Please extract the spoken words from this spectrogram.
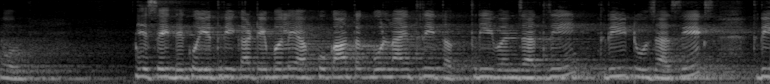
फोर। ऐसे ही देखो ये थ्री का टेबल है। आपको कहाँ तक बोलना है? थ्री तक। थ्री वन जा थ्री थ्री टू जा सिक्स थ्री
